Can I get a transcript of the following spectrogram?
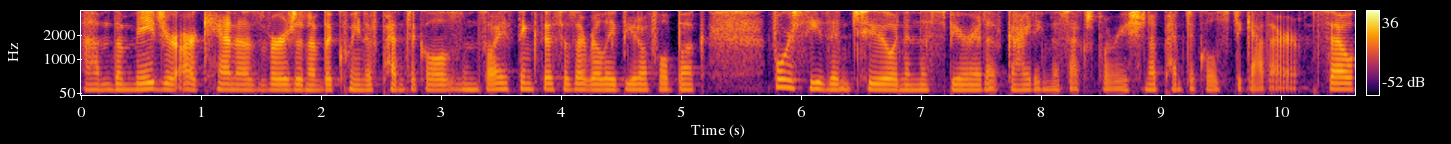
um, the major arcana's version of the Queen of Pentacles. And so I think this is a really beautiful book for season two and in the spirit of guiding this exploration of Pentacles together. So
